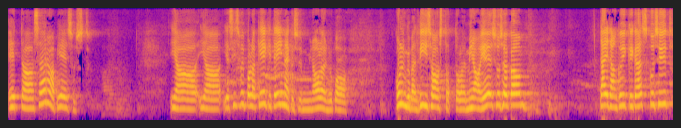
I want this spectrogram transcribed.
et ta särab Jeesust ja, ja, ja siis võib-olla keegi teine, kes mina olen juba kolmkümmend viis aastat olen mina Jeesusega, täidan kõiki käskusid.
